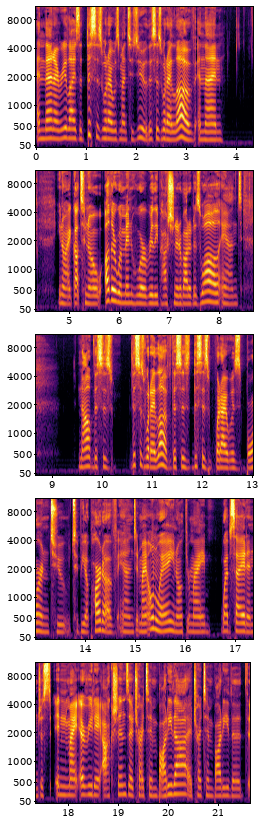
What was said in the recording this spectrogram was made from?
And then I realized that this is what I was meant to do. This is what I love. And then, you know, I got to know other women who are really passionate about it as well. And now this is this is what I love. This is this is what I was born to to be a part of. And in my own way, you know, through my website and just in my everyday actions i try to embody that. I try to embody the, the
